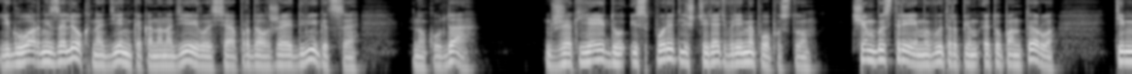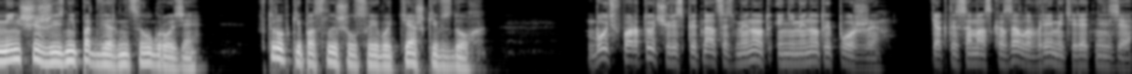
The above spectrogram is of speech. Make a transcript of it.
Ягуар не залег на день, как она надеялась, а продолжает двигаться. Но куда? Джек, я иду, и спорить лишь терять время попусту. Чем быстрее мы выторпим эту пантеру, тем меньше жизни подвергнется угрозе. В трубке послышался его тяжкий вздох. «Будь в порту через 15 минут и не минуты позже. Как ты сама сказала, время терять нельзя».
